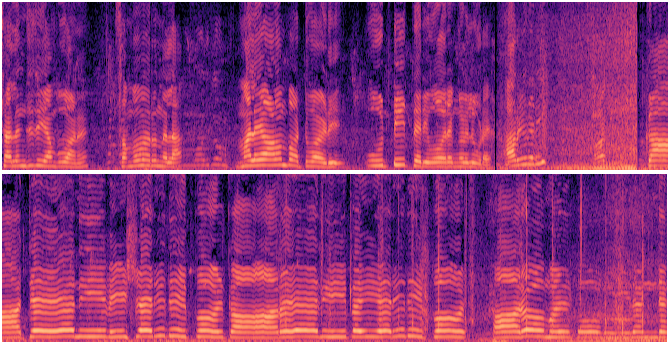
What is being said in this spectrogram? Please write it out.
ചലഞ്ച് ചെയ്യാൻ പോവാണ്. സംഭവം വേറൊന്നല്ല. മലയാളം പാട്ടുപാടി ഊട്ടി തെരുവോരങ്ങളിലൂടെ. അറിയൂലടി കാറ്റേ നീ വിഷരുതിപ്പോൾ കാറേ നീ പെയ്യരുതിപ്പോൾ ആരോമൾ തോണിയിലെന്റെ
